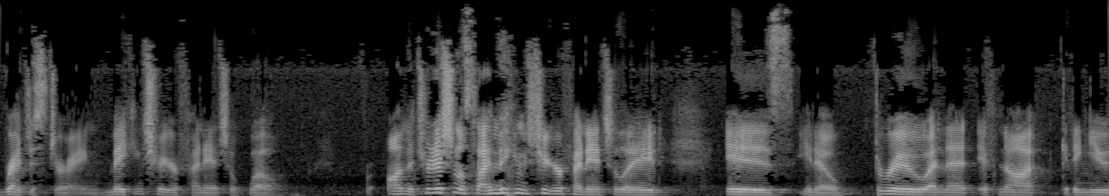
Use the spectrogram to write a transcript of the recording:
registering, making sure your financial, well, on the traditional side, making sure your financial aid is, you know, through, and that if not, getting you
